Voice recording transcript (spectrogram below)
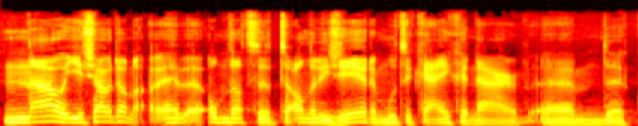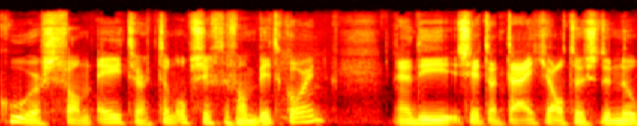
Nou, je zou dan, eh, om dat te analyseren, moeten kijken naar um, de koers van Ether ten opzichte van Bitcoin. En die zit een tijdje al tussen de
